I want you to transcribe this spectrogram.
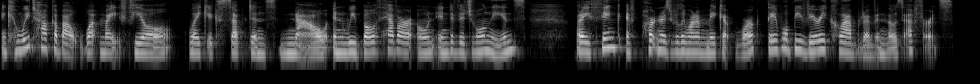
And can we talk about what might feel like acceptance now? And we both have our own individual needs. But I think if partners really want to make it work, they will be very collaborative in those efforts.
